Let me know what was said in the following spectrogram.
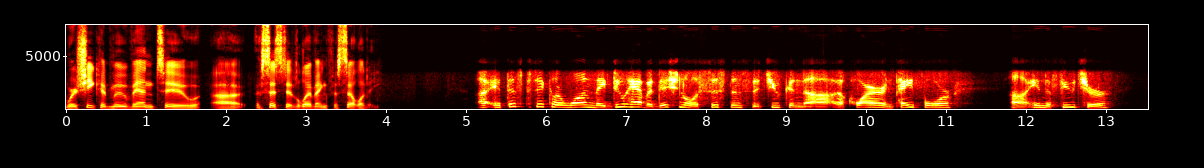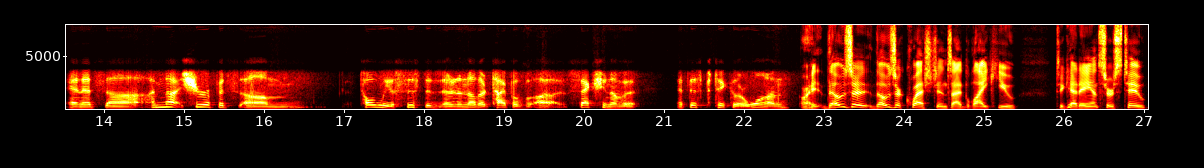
where she could move into uh, assisted living facility? Uh, at this particular one, they do have additional assistance that you can uh, acquire and pay for uh, in the future, and it's uh, I'm not sure if it's um, totally assisted in another type of uh, section of it at this particular one. All right, those are those are questions I'd like you to get answers to,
